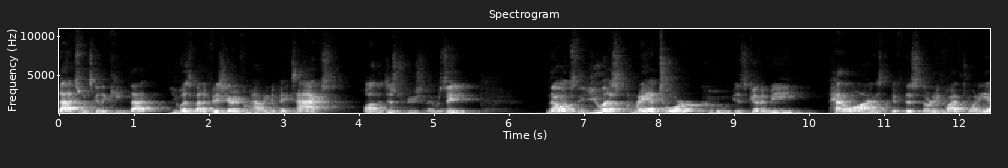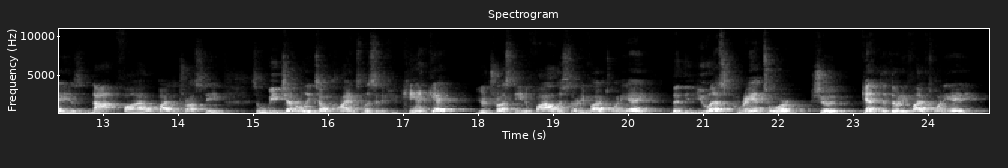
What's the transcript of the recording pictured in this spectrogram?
That's what's going to keep that U.S. beneficiary from having to pay tax on the distribution they receive. Now, it's the U.S. grantor who is going to be penalized if this 3520A is not filed by the trustee. So we generally tell clients, listen, if you can't get your trustee to file this 3520A, then the U.S. grantor should get the 3520A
